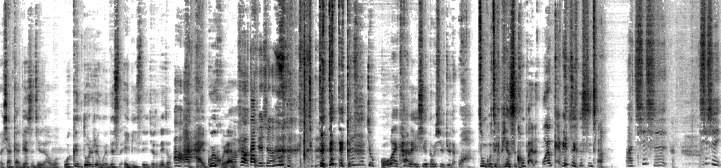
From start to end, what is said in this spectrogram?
呃，想改变世界的啊我，我更多认为的是 A B C，就是那种啊啊海海归回来了，啊还有大学生，对对对对，就国外看了一些东西，觉得哇，中国这个片是空白的，我要改变这个市场。啊，其实其实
